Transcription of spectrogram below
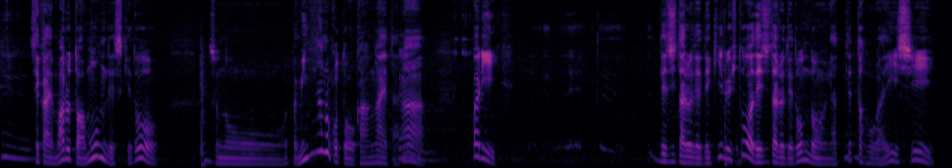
うん。世界もあるとは思うんですけどそのやっぱみんなのことを考えたら、やっぱりえーデジタルでできる人はデジタルでどんどんやってった方がいいし、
